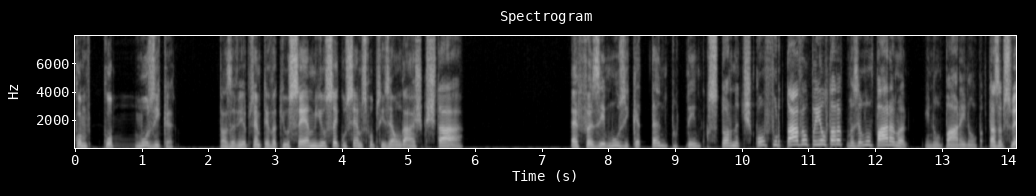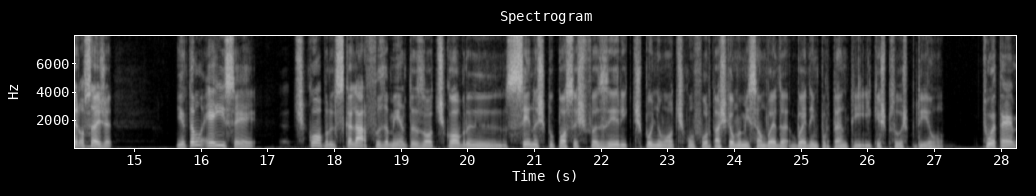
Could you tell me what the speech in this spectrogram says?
como, como música. Estás a ver? Por exemplo, teve aqui o Sam e eu sei que o Sam, se for preciso, é um gajo que está a fazer música tanto tempo que se torna desconfortável para ele estar a... Mas ele não para, mano. E não para, e não para. Estás a perceber? Ou seja, e então é isso, é descobre se calhar ferramentas ou descobre cenas que tu possas fazer e que te exponham ao desconforto. Acho que é uma missão boeda, boeda importante e, e, que as pessoas podiam. Tu até,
